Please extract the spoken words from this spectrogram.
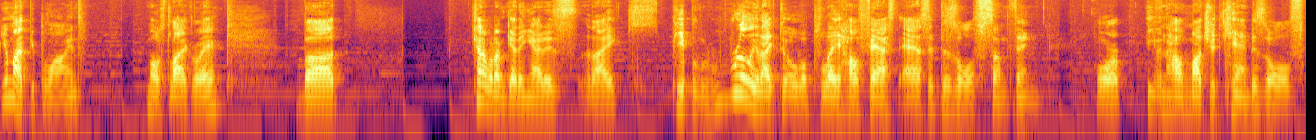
You might be blind, most likely. But kind of what I'm getting at is, like, people really like to overplay how fast acid dissolves something. Or even how much it can dissolve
